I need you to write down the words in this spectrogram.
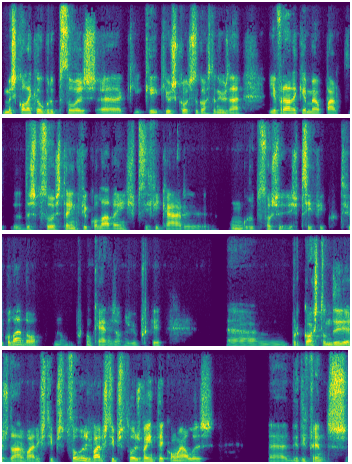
mas qual é que é o grupo de pessoas uh, que, que, que, os coaches gostam de ajudar? E a verdade é que a maior parte das pessoas tem dificuldade em especificar um grupo de pessoas específico. Dificuldade, ó, não, porque não querem, já vamos ver porquê. Um, porque gostam de ajudar vários tipos de pessoas, vários tipos de pessoas vêm ter com elas uh, de diferentes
